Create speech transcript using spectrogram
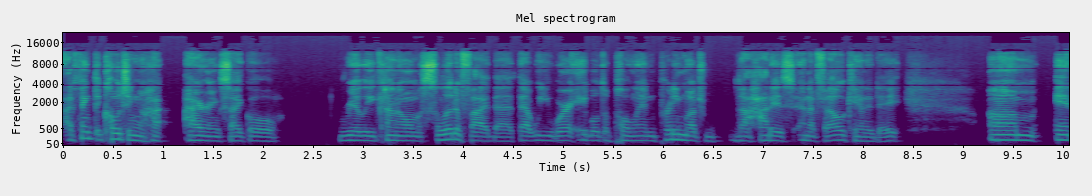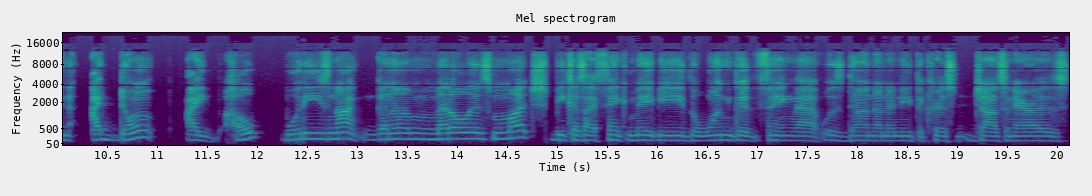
I think the coaching hi- hiring cycle really kind of solidified that that we were able to pull in pretty much the hottest NFL candidate. Um, and I don't, I hope Woody's not gonna meddle as much because I think maybe the one good thing that was done underneath the Chris Johnson era is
